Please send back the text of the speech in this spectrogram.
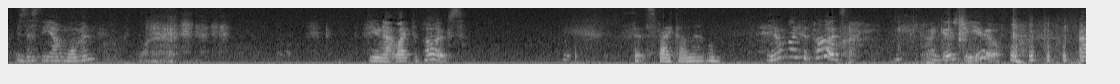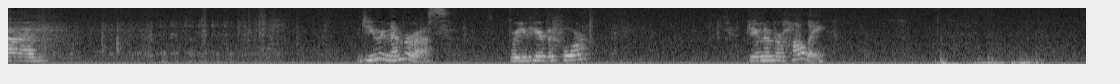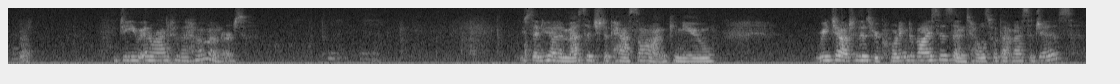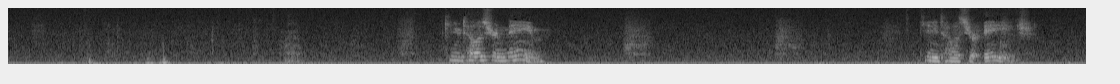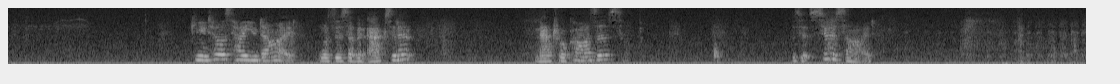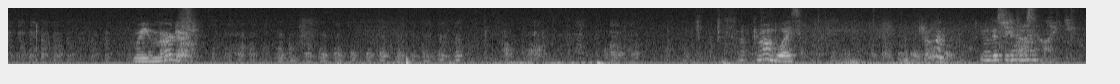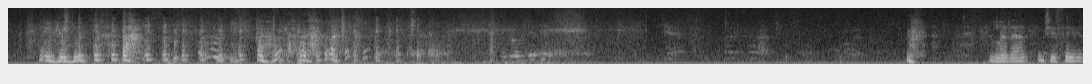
Is this the young woman? Do you not like the pugs? Hit spike on that one. You don't like the pugs? That goes to you. um, do you remember us? Were you here before? Do you remember Holly? Do you interact with the homeowners? You said you had a message to pass on. Can you reach out to those recording devices and tell us what that message is? Can you tell us your name? Can you tell us your age? Can you tell us how you died? Was this of an accident? Natural causes? Is it suicide? Were you murdered? Come on, boys. Come on. You want to go sit down? now? Lit up. Did you see it?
